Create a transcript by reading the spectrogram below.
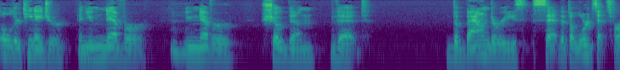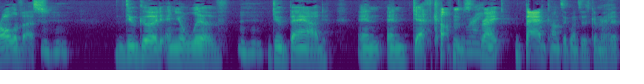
older teenager, and you mm-hmm. never, mm-hmm. you never showed them that the boundaries set that the Lord sets for all of us. Mm-hmm. Do good and you'll live. Do bad and and death comes. Right. Right. Bad consequences come with it.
